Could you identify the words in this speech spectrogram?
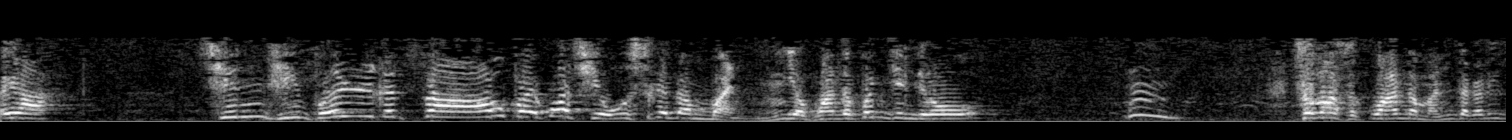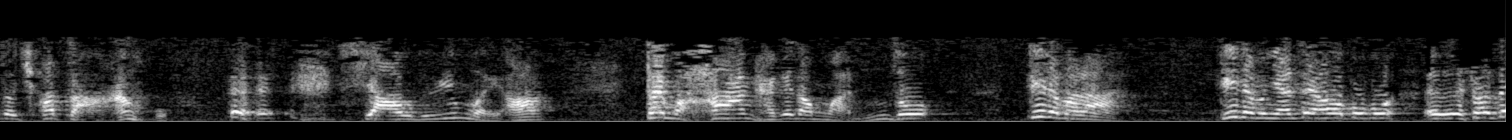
哎呀，今天本日个招牌挂就是跟那门要关到本紧的喽。嗯。这把是关着门在这里头掐战火，小的因为啊，等我喊开给他门着，听到没啦？听到没？娘子哦，不不，二嫂子，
